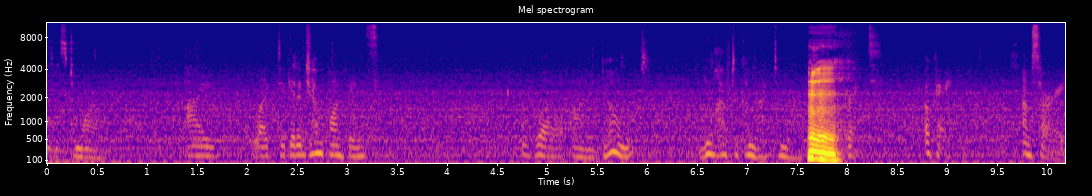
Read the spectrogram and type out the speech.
do this tomorrow. I like to get a jump on things. Well, I don't. You'll have to come back tomorrow. Hmm. Right. Okay. I'm sorry.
